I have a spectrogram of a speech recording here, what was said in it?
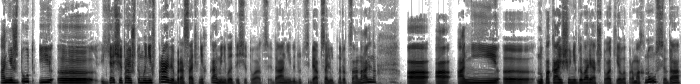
они ждут, и э, я считаю, что мы не вправе бросать в них камень в этой ситуации. Да? Они ведут себя абсолютно рационально, а, а они, э, ну, пока еще не говорят, что Акела промахнулся, да,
